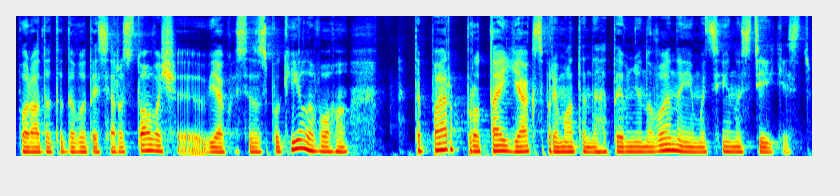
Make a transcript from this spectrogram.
порадити дивитися Арестович в якості заспокійливого. Тепер про те, як сприймати негативні новини і емоційну стійкість.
